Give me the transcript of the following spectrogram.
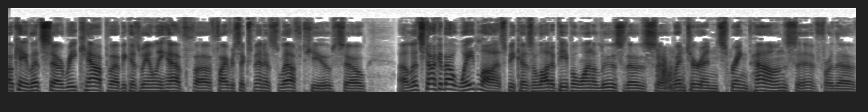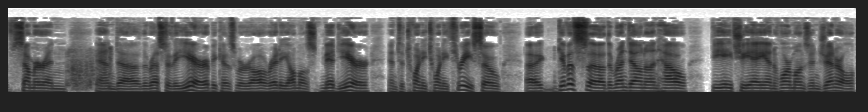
Okay, let's uh, recap uh, because we only have uh, five or six minutes left, Hugh. So uh, let's talk about weight loss because a lot of people want to lose those uh, winter and spring pounds uh, for the summer and and the rest of the year because we're already almost mid-year into 2023. So give us the rundown on how DHEA and hormones in general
